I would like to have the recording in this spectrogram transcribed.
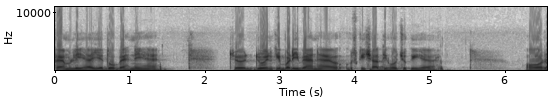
फैमिली है, ये दो बहनें हैं। जो जो इनकी बड़ी बहन है, उसकी शादी हो चुकी है और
